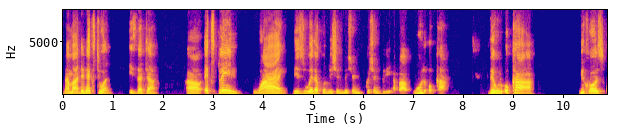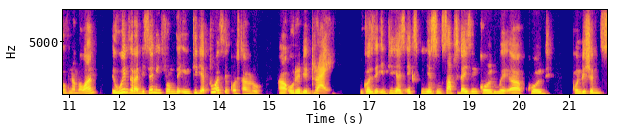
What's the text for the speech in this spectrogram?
Number the next one is that uh, uh, explain why this weather condition mentioned question three about will occur. They will occur because of number one, the winds that are descending from the interior towards the coastal low are already dry because the interior is experiencing subsidizing cold, uh, cold conditions,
